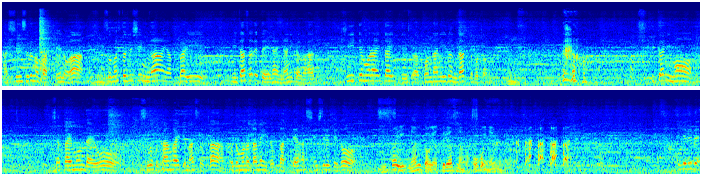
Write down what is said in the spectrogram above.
発信するのかっていうのは、うんその人自身がやっぱり満たされていない何かがある聞いてもらいたいっていう人がこんなにいるんだってこと。いかにも社会問題をすごく考えてますとか子供のためにとかって発信してるけど。実際何かをやってるやつなんかほぼいないんだから。てるで。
